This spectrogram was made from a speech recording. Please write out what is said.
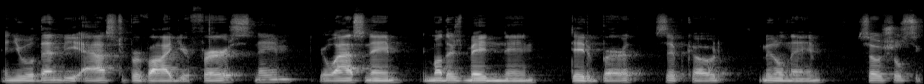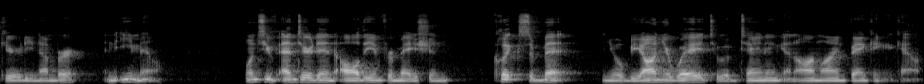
And you will then be asked to provide your first name, your last name, your mother's maiden name, date of birth, zip code, middle name, social security number, and email. Once you've entered in all the information, click Submit and you will be on your way to obtaining an online banking account.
